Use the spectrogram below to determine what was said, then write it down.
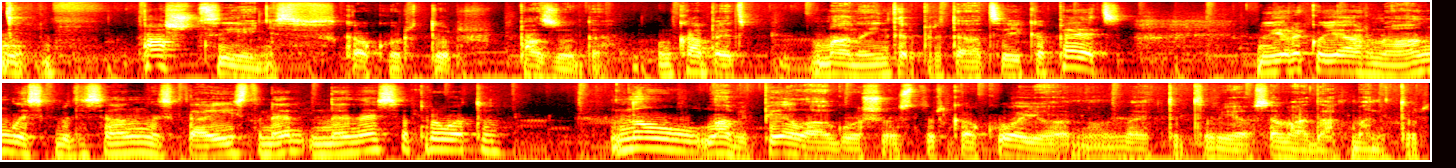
Nu, pašcieņas kaut kur tur pazuda. Un kāpēc mana interpretācija? Kāpēc? Nu, ja reko jārunā angliski, bet es angliski tā īsti ne, ne, nesaprotu, nu, labi, pielāgošos tur kaut ko, jo nu, tur jau savādāk mani tur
